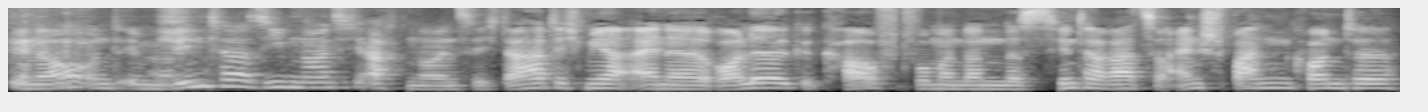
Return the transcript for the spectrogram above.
Genau. Und im Winter 97, 98, da hatte ich mir eine Rolle gekauft, wo man dann das Hinterrad so einspannen konnte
